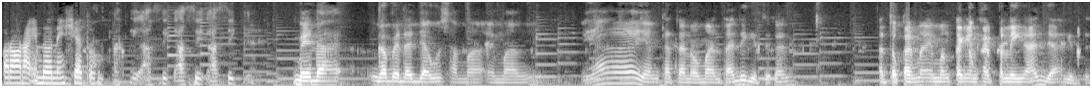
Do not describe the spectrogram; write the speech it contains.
orang-orang Indonesia tuh. asik asik asik asik beda nggak beda jauh sama emang ya yang kata Noman tadi gitu kan atau karena emang pengen happening aja gitu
